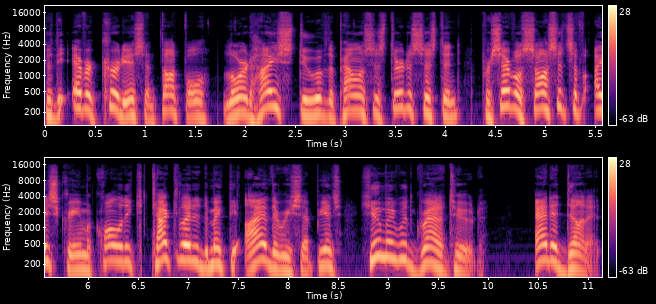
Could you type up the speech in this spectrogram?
to the ever courteous and thoughtful Lord High Stew of the palace's third assistant for several saucets of ice cream, a quality calculated to make the eye of the recipients humid with gratitude. And it done it.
